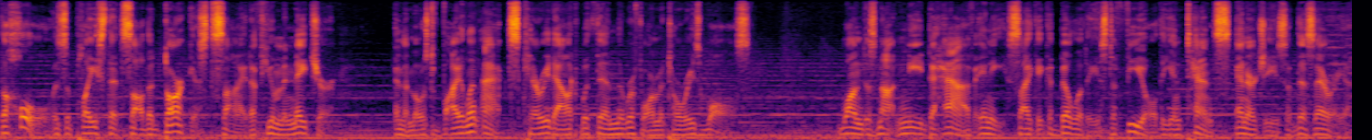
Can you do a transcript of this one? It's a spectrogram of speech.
The Hole is a place that saw the darkest side of human nature and the most violent acts carried out within the reformatory's walls. One does not need to have any psychic abilities to feel the intense energies of this area.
